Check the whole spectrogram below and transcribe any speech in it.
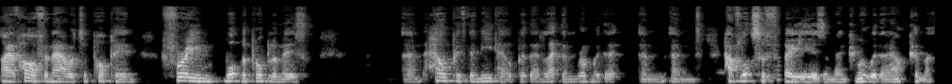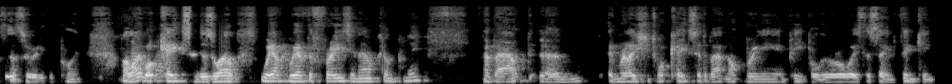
I have half an hour to pop in, frame what the problem is, um, help if they need help, but then let them run with it and, and have lots of failures and then come up with an outcome. That's, that's a really good point. I like what Cate said as well. We have we have the phrase in our company about um, in relation to what Cate said about not bringing in people who are always the same thinking,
